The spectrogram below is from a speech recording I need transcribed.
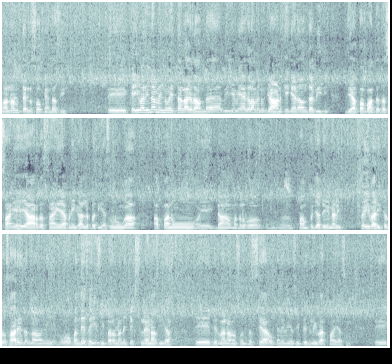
ਮੈਂ ਉਹਨਾਂ ਨੂੰ 300 ਕਹਿੰਦਾ ਸੀ। ਤੇ ਕਈ ਵਾਰੀ ਨਾ ਮੈਨੂੰ ਇਦਾਂ ਲੱਗਦਾ ਹੁੰਦਾ ਹੈ ਵੀ ਜਿਵੇਂ ਅਗਲਾ ਮੈਨੂੰ ਜਾਣ ਕੇ ਕਹਿੰਦਾ ਹੁੰਦਾ ਵੀ ਜੇ ਆਪਾਂ ਵੱਧ ਦੱਸਾਂਗੇ 1000 ਦੱਸਾਂਗੇ, ਆਪਣੀ ਗੱਲ ਵਧੀਆ ਸੁਣੂਗਾ, ਆਪਾਂ ਨੂੰ ਇਦਾਂ ਮਤਲਬ ਪੰਪ ਜਾਂ ਦੇਣ ਵਾਲੀ ਕਈ ਵਾਰੀ, ਚਲੋ ਸਾਰੇ ਨਹੀਂ, ਉਹ ਬੰਦੇ ਸਹੀ ਸੀ, ਪਰ ਉਹਨਾਂ ਨੇ ਚਿਕਸ ਲੈਣਾ ਸੀਗਾ ਤੇ ਫਿਰ ਮੈਂ ਉਹਨਾਂ ਨੂੰ ਸੁਣ- ਦੱਸਿਆ, ਉਹ ਕਹਿੰਦੇ ਵੀ ਅਸੀਂ ਪਿਛਲੀ ਵਾਰ ਪਾਇਆ ਸੀ। ਤੇ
